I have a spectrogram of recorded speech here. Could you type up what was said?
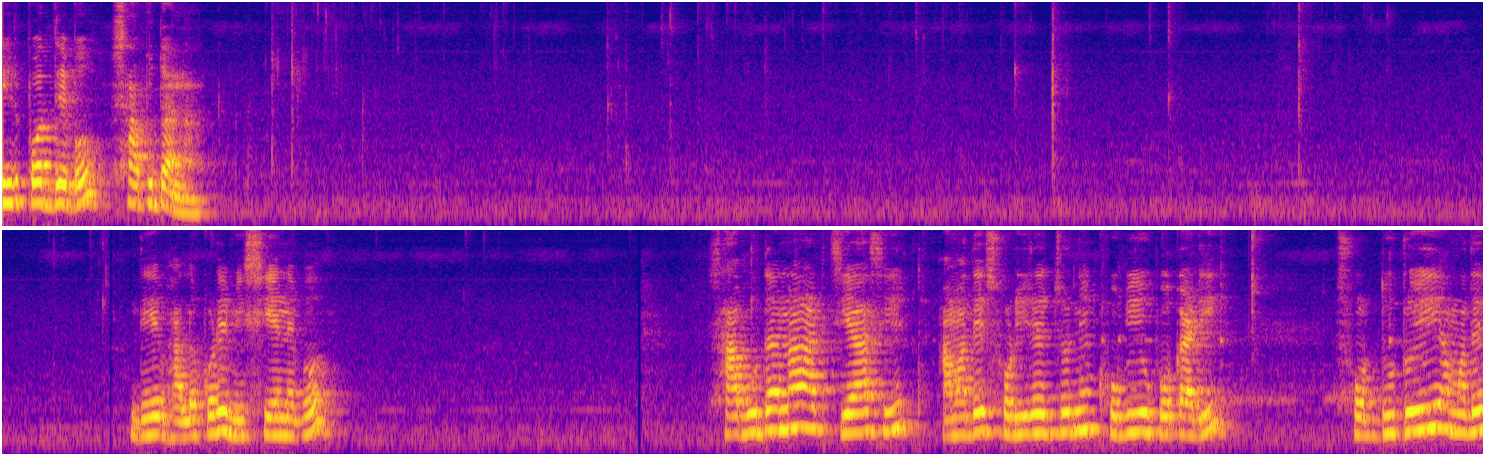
এরপর দেব সাবুদানা। দিয়ে ভালো করে মিশিয়ে নেব। সাবুদানা আর চিয়া সিড আমাদের শরীরের জন্য খুবই উপকারী। দুটোই আমাদের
